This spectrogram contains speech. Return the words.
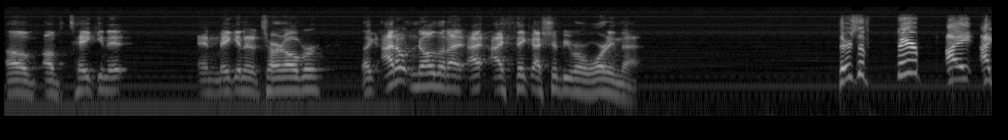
of of taking it and making it a turnover. Like I don't know that I I, I think I should be rewarding that. There's a fair. I I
